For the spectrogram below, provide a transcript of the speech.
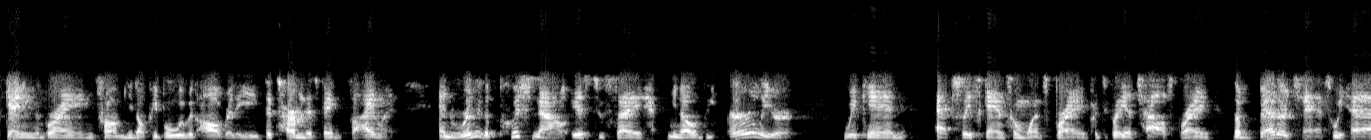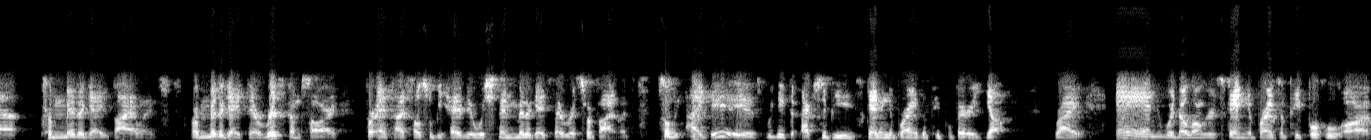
scanning the brain from, you know, people we would already determine as being violent. And really the push now is to say, you know, the earlier we can actually scan someone's brain, particularly a child's brain, the better chance we have to mitigate violence or mitigate their risk, I'm sorry, for antisocial behavior, which then mitigates their risk for violence. So the idea is we need to actually be scanning the brains of people very young, right? And we're no longer scanning the brains of people who are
